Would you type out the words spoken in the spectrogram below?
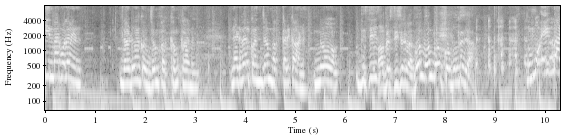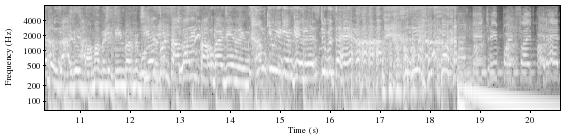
तीन बार बोला मैंने नडुल कंजम पक्कम कानम नडवल कंजम बक्कड़ कांड नो दिस इज़ वापस तीसरी बार। बोल बोल बोल को बोलते जा। तुम एक बार बोल दो। मेरे मामा मैंने तीन बार में बोल दिया। put sambar इन पाव भाजी and like हम क्यों ये गेम खेल रहे हैं? स्टूपिड सा है। 3.5 रेड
